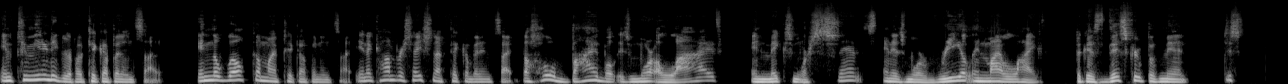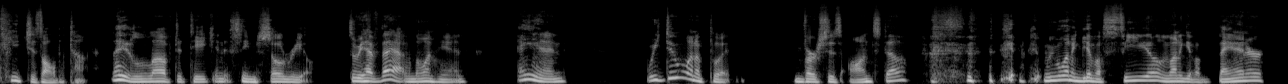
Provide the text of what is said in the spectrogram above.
In community group, I pick up an insight. In the welcome, I pick up an insight. In a conversation, I pick up an insight. The whole Bible is more alive and makes more sense and is more real in my life because this group of men just teaches all the time. They love to teach and it seems so real. So we have that on the one hand, and we do want to put verses on stuff. we want to give a feel. We want to give a banner.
